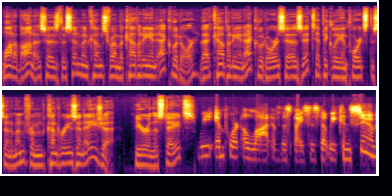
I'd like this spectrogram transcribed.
Wanabana says the cinnamon comes from a company in Ecuador. That company in Ecuador says it typically imports the cinnamon from countries in Asia. Here in the States, we import a lot of the spices that we consume,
